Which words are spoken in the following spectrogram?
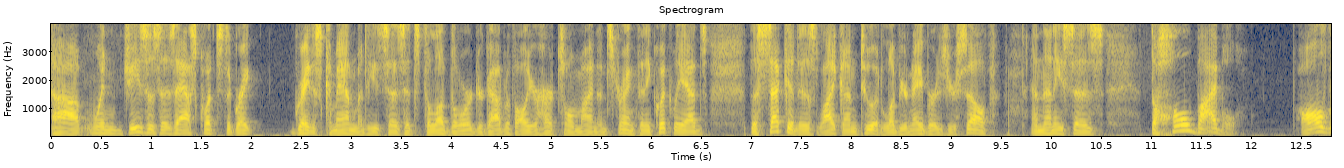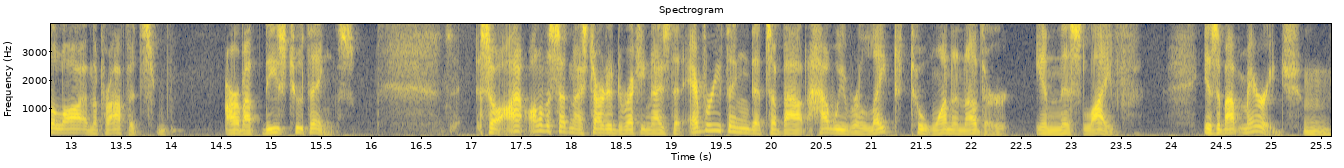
uh, when Jesus is asked, What's the great greatest commandment, he says it's to love the Lord your God with all your heart, soul, mind, and strength. And he quickly adds, the second is like unto it, love your neighbor as yourself. And then he says, the whole Bible, all the law and the prophets are about these two things. So I, all of a sudden, I started to recognize that everything that's about how we relate to one another in this life is about marriage. Mm.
